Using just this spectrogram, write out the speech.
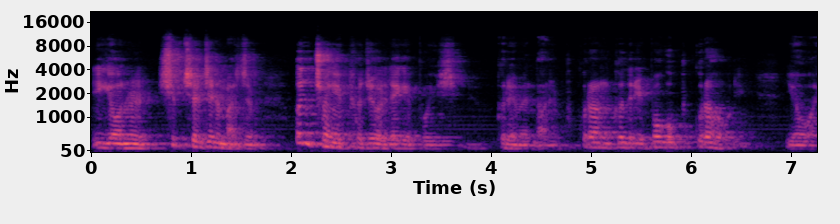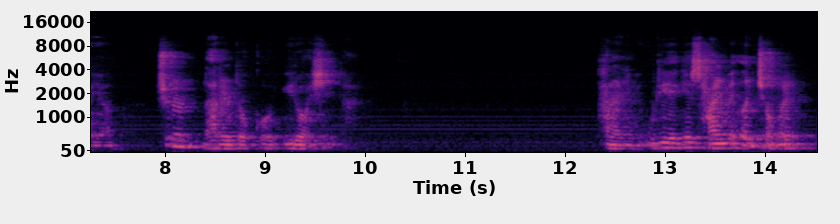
이게 오늘 17절 말씀 은총의 표적을 내게 보이시며 그러면 나를 부끄러워하는 그들이 보고 부끄러워하오리 여호와여 주는 나를 돕고 위로하신다. 하나님이 우리에게 삶의 은총을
